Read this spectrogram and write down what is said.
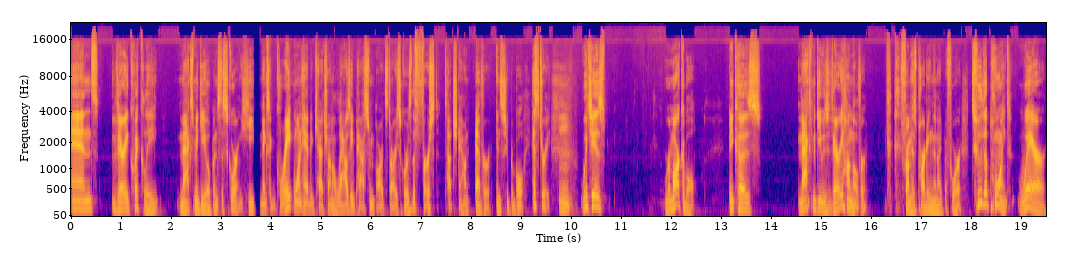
And very quickly, Max McGee opens the scoring. He makes a great one handed catch on a lousy pass from Bart Starr. He scores the first touchdown ever in Super Bowl history, hmm. which is remarkable because Max McGee was very hungover from his partying the night before to the point where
